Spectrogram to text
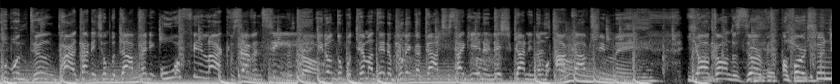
부분 등 팔다리 전부 다 팬이 Ooh I feel like I'm 17 이런도 못해만 되는 불행과 같이 살기에는 내 시간이 너무 아깝지 man Y'all gon' deserve it. Unfortunate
